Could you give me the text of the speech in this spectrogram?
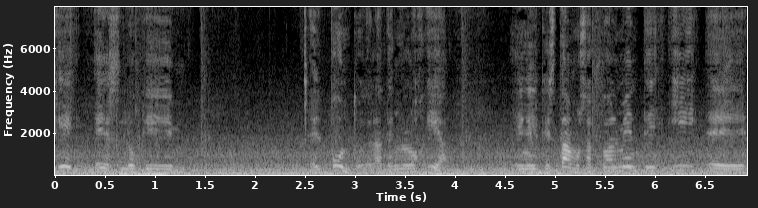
qué es lo que el punto de la tecnología en el que estamos actualmente y eh,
